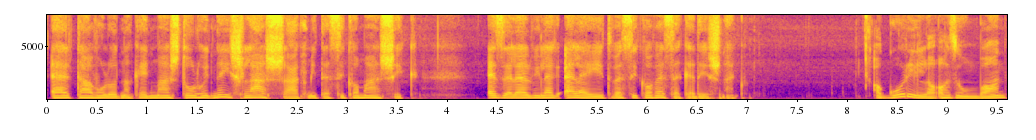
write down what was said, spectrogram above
eltávolodnak egymástól, hogy ne is lássák, mit teszik a másik. Ezzel elvileg elejét veszik a veszekedésnek. A gorilla azonban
